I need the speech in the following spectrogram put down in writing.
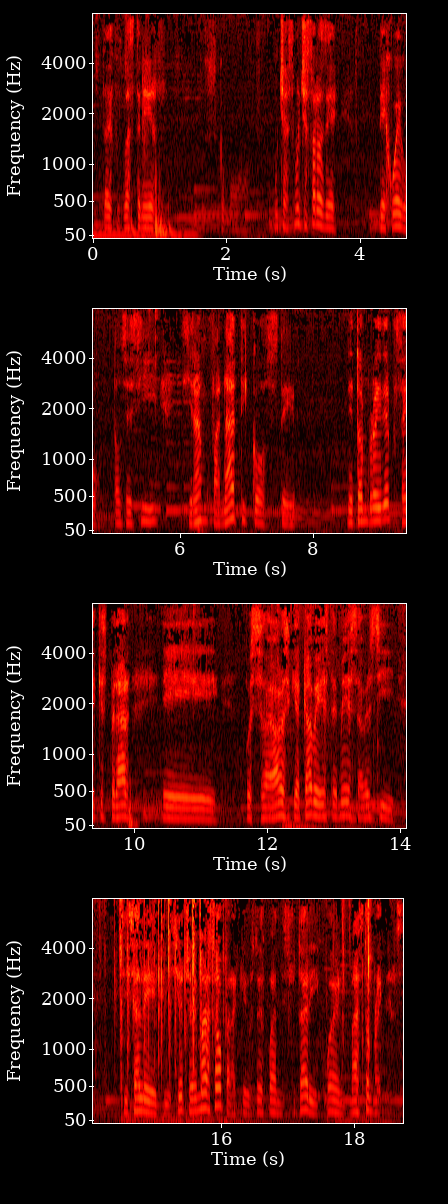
entonces pues vas a tener pues, como muchas muchas horas de, de juego. Entonces si, si eran fanáticos de, de Tomb Raider pues hay que esperar eh, pues ahora sí que acabe este mes a ver si, si sale el 18 de marzo para que ustedes puedan disfrutar y jueguen más Tomb Raiders.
